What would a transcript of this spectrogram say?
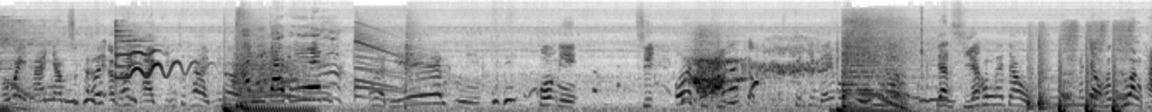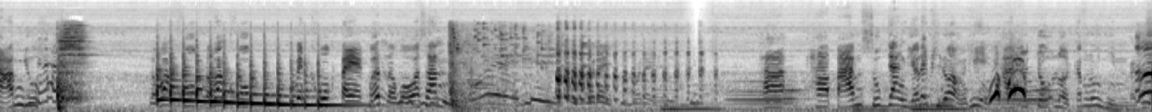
เอาไว้ทายยำสุดท้ายเอ้ยเอาไว้ทายกินสุดท้ายพี่น้องอันนี้กระเทียมเออเทียมนี่พวกนี้ สิโอ้ยกินกับเป็นจังไดบ่รู้พี่น้องยันเสียของข้าเจ้าข้าเจ้าทั้งช่วงถามอยู่ระวังโคกระวังโคกเป็นโคกแตกเบิดเหรอบอกว่าสั้นโอ้ยกินบ่ได้กินบ่ได้ทาทาปามซุกอย่างเดียวเลยพี่น้องที่ทาโจโหลดกับนุ่งหินแบบนี้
